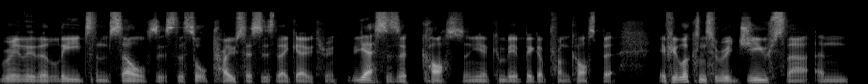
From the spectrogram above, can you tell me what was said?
really the leads themselves it's the sort of processes they go through yes there's a cost and you know, it can be a big upfront cost but if you're looking to reduce that and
